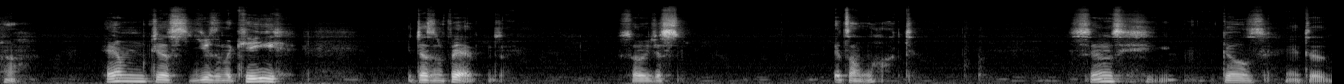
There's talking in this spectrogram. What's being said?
Huh. Him just using the key, it doesn't fit. So he just. It's unlocked. As soon as he goes into.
